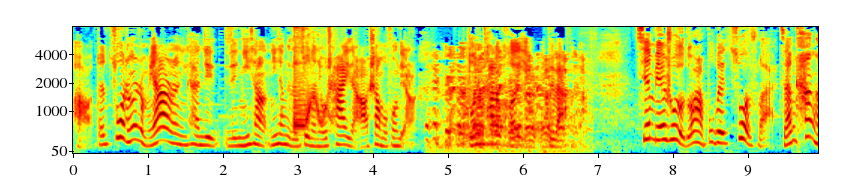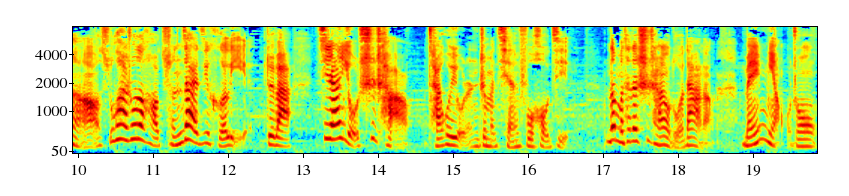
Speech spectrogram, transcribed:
啊。但做成什么样呢？你看这，你想你想给它做的牛叉一点啊，上不封顶，多牛叉都可以，对吧？先别说有多少部被做出来，咱看看啊。俗话说得好，存在即合理，对吧？既然有市场，才会有人这么前赴后继。那么它的市场有多大呢？每秒钟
